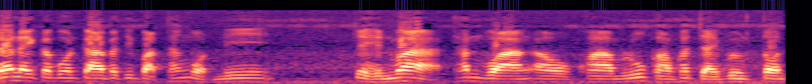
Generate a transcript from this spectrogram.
และในกระบวนการปฏิบัติทั้งหมดนี้ จะเห็นว่าท่านวางเอาความรู้ความเข้าใจเบื้องต้น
